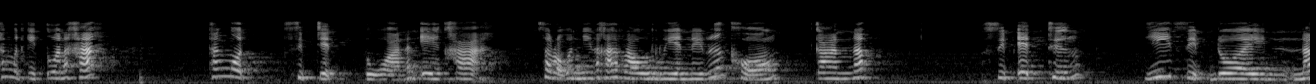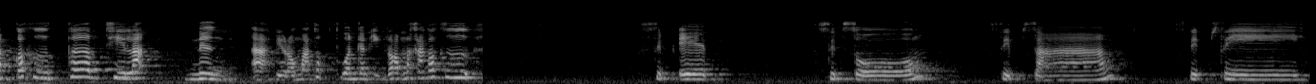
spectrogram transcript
ทั้งหมดกี่ตัวนะคะ ทั้งหมด 17 ตัวนั่นเองค่ะสำหรับวันนี้นะคะเราเรียนในเรื่องของการนับ 11 ถึง 20 โดยนับก็คือเพิ่มทีละ 1 อะเดี๋ยวเรามาทบทวนกันอีกรอบนะคะก็คือ 11 12 13 14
